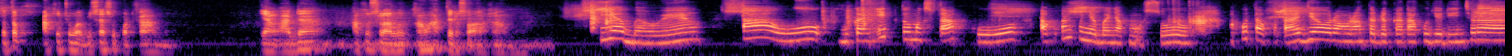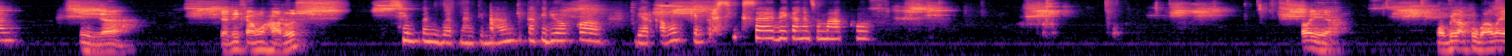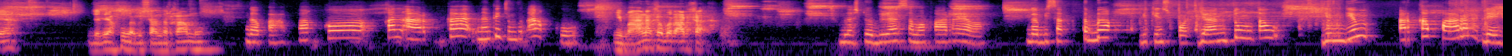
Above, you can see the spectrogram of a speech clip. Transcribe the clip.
Tetap aku cuma bisa support kamu. Yang ada, aku selalu khawatir soal kamu. Iya, Bawel. Tahu, bukan itu maksud aku. Aku kan punya banyak musuh. Aku takut aja orang-orang terdekat aku jadi inceran. Iya. Jadi kamu harus Simpen buat nanti malam kita video call. Biar kamu bikin tersiksa deh kangen sama aku. Oh iya, mobil aku bawa ya. Jadi aku nggak bisa antar kamu. Nggak apa-apa kok. Kan Arka nanti jemput aku. Gimana kabar Arka? 11-12 sama Farel. Nggak bisa ketebak. Bikin sport jantung tahu. Diem-diem Arka parah deh.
